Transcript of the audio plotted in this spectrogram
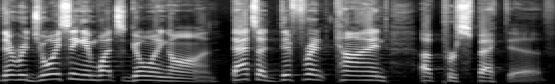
They're rejoicing in what's going on. That's a different kind of perspective.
